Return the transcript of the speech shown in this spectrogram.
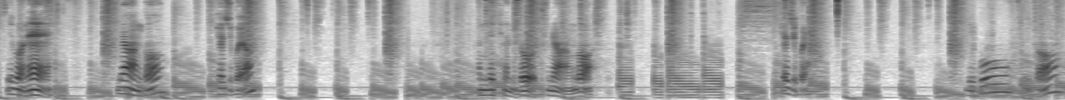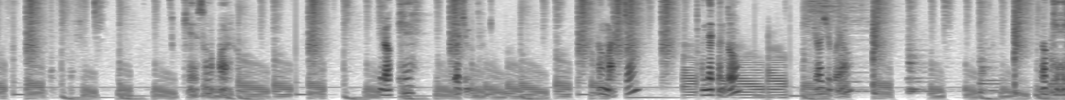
7번에 투명한 거 껴주고요. 반대편도 투명한 거 껴주고요. 그리고 이거 이렇게 해서 아 이렇게 껴줍니다. 딱 맞죠? 반대편도 껴주고요. 이렇게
